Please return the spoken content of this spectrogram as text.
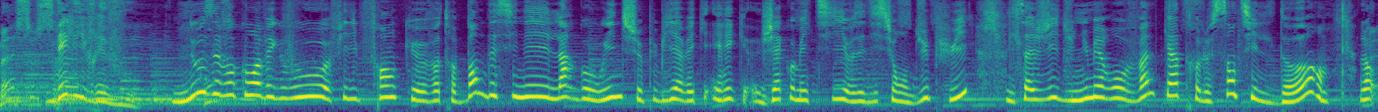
mais ce Délivrez-vous. Nous évoquons avec vous, Philippe Franck, votre bande dessinée Largo Winch, publiée avec Eric Giacometti aux éditions Dupuis. Il s'agit du numéro 24, Le Centile d'Or. Alors,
